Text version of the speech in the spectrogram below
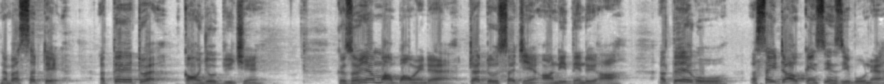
နံပါတ်7အသေးအတွက်ကောင်းကျိုးပြုခြင်းကစွန်ရက်မှာပါဝင်တဲ့ဓာတ်တိုဆက်ကျင်အာနိသင်တွေဟာအသေးကိုအစိတ်တောက်ကင်းစင်စေဖို့နဲ့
